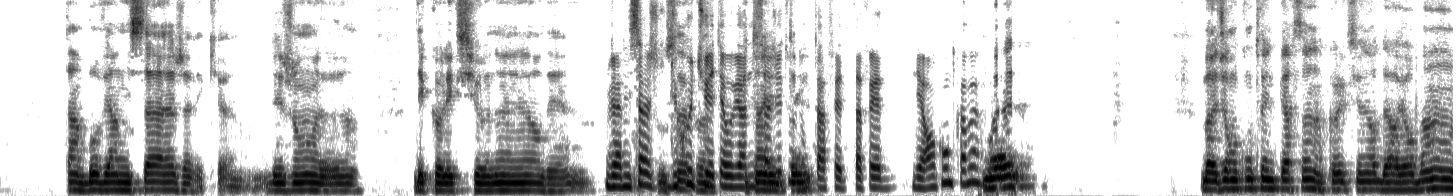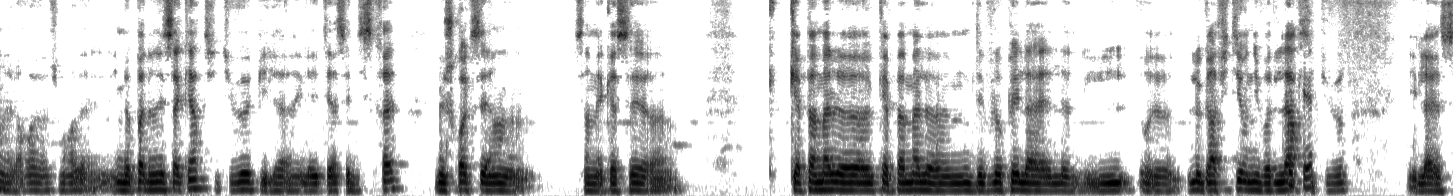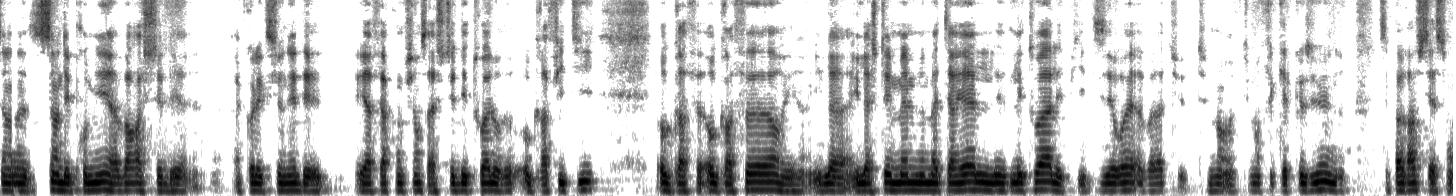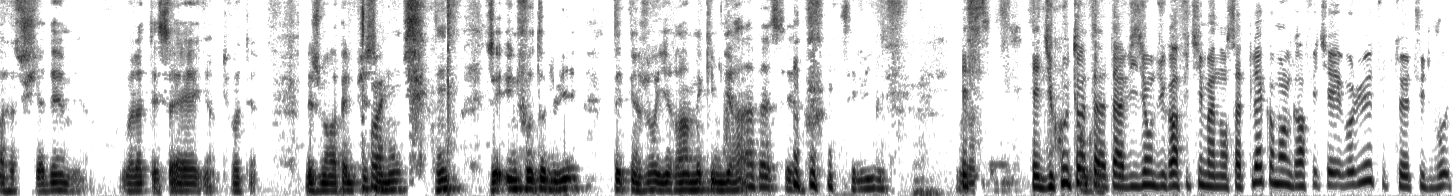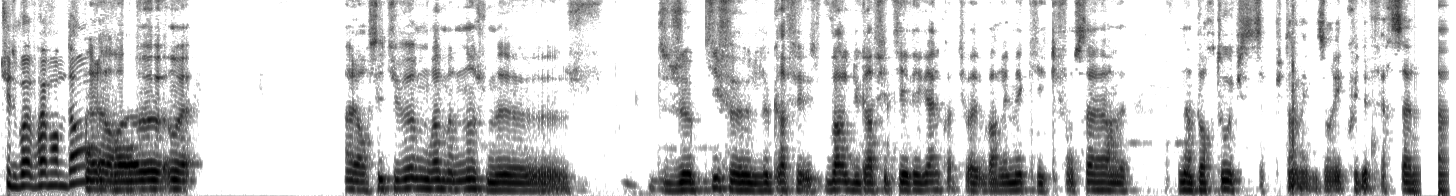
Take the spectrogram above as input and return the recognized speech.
T'as un beau vernissage avec euh, des gens, euh, des collectionneurs, des Vernissage. Du ça, coup, quoi. tu étais au vernissage Putain, et tout, donc t'as fait, t'as fait des rencontres quand même? Ouais. Bah, j'ai rencontré une personne, un collectionneur d'art urbain. Alors, euh, je me il m'a pas donné sa carte, si tu veux, et puis il a, il a été assez discret. Mais je crois que c'est un, c'est un mec assez, euh, qui a pas mal, euh, qui a pas mal euh, développé la, la- le, euh, le graffiti au niveau de l'art, si tu veux. Il c'est un, c'est un des premiers à avoir acheté des, à collectionner des, et à faire confiance, à acheter des toiles au, au graffiti, au, graffeur. Et il a, il achetait même le matériel, les, les toiles, et puis il disait ouais, voilà, tu, tu m'en, tu m'en fais quelques-unes. C'est pas grave si elles sont chiadées, mais voilà, t'essayes, tu vois. Mais je me rappelle plus son Ouais. nom, c'est con. J'ai une photo de lui. Peut-être qu'un jour il y aura un mec qui me dira ah bah c'est, c'est lui. Voilà. Et du coup, toi, ta, vision du graffiti maintenant, ça te plaît? Comment le graffiti a évolué? Tu te, tu, te vois, tu te vois vraiment dedans? Alors, euh, ouais. Alors, si tu veux, moi, maintenant, je me, je, kiffe euh, le graffiti, voir du graffiti illégal, quoi. Tu vois, voir les mecs qui, font ça euh, n'importe où, et puis, putain, mais ils ont les couilles de faire ça. là.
